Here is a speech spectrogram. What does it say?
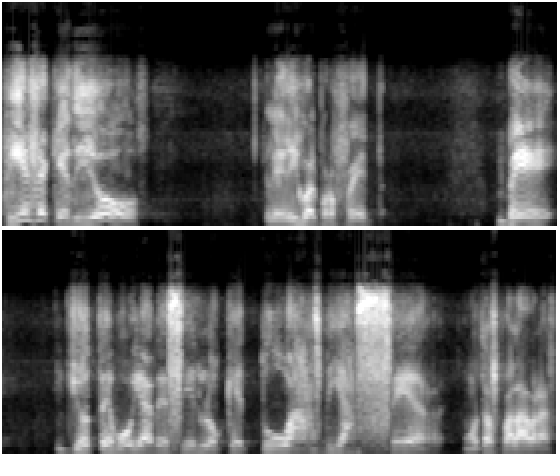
Fíjense que Dios le dijo al profeta, ve, yo te voy a decir lo que tú has de hacer. En otras palabras,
